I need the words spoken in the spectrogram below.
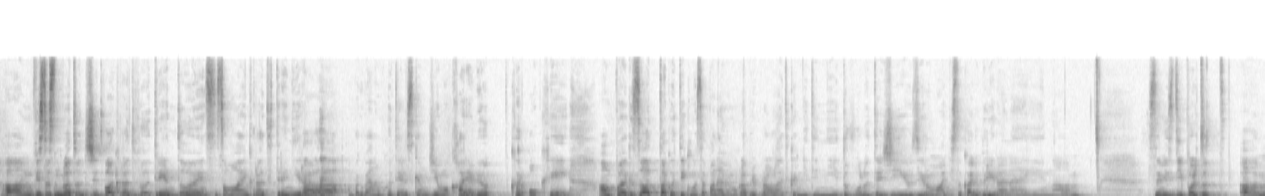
Um, v bistvu sem bila tudi že dvakrat v Trentu in sem samo enkrat trenirala, ampak v enem hotelskem gymu, kar je bil kar ok. Ampak za tako tekmo se pa ne bi mogla pripravljati, ker niti ni dovolj teži, oziroma niso kalibrirane. In, um, se mi zdi, da tudi um,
